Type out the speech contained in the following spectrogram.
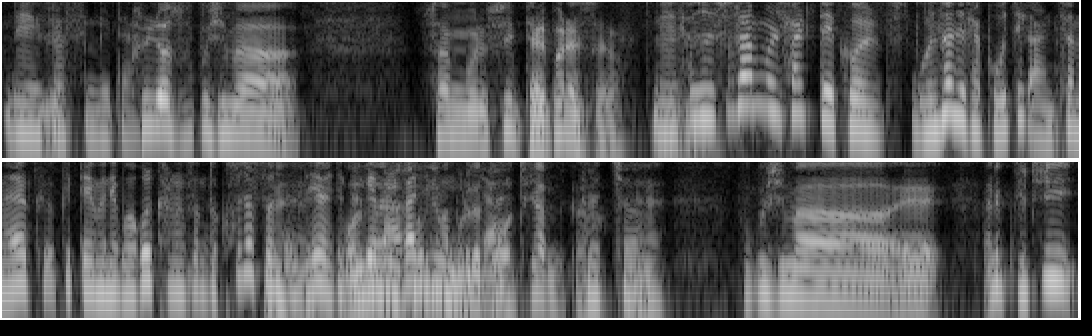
네, 예. 그렇습니다. 풀려서 후쿠시마 수산물이 수입될 뻔했어요. 네, 사실 수산물 살 때 그걸 원산지 잘 보지가 않잖아요. 그렇기 때문에 먹을 가능성도 커졌었는데요. 이제 그게 네. 막아진 겁니다. 우리가 또 어떻게 합니까? 그렇죠. 예. 후쿠시마에 아니 굳이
